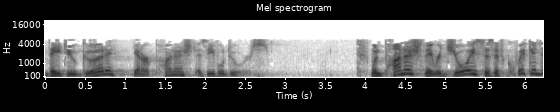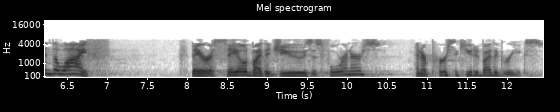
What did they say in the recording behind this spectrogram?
They do good, yet are punished as evildoers. When punished, they rejoice as if quickened into life. They are assailed by the Jews as foreigners and are persecuted by the Greeks.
